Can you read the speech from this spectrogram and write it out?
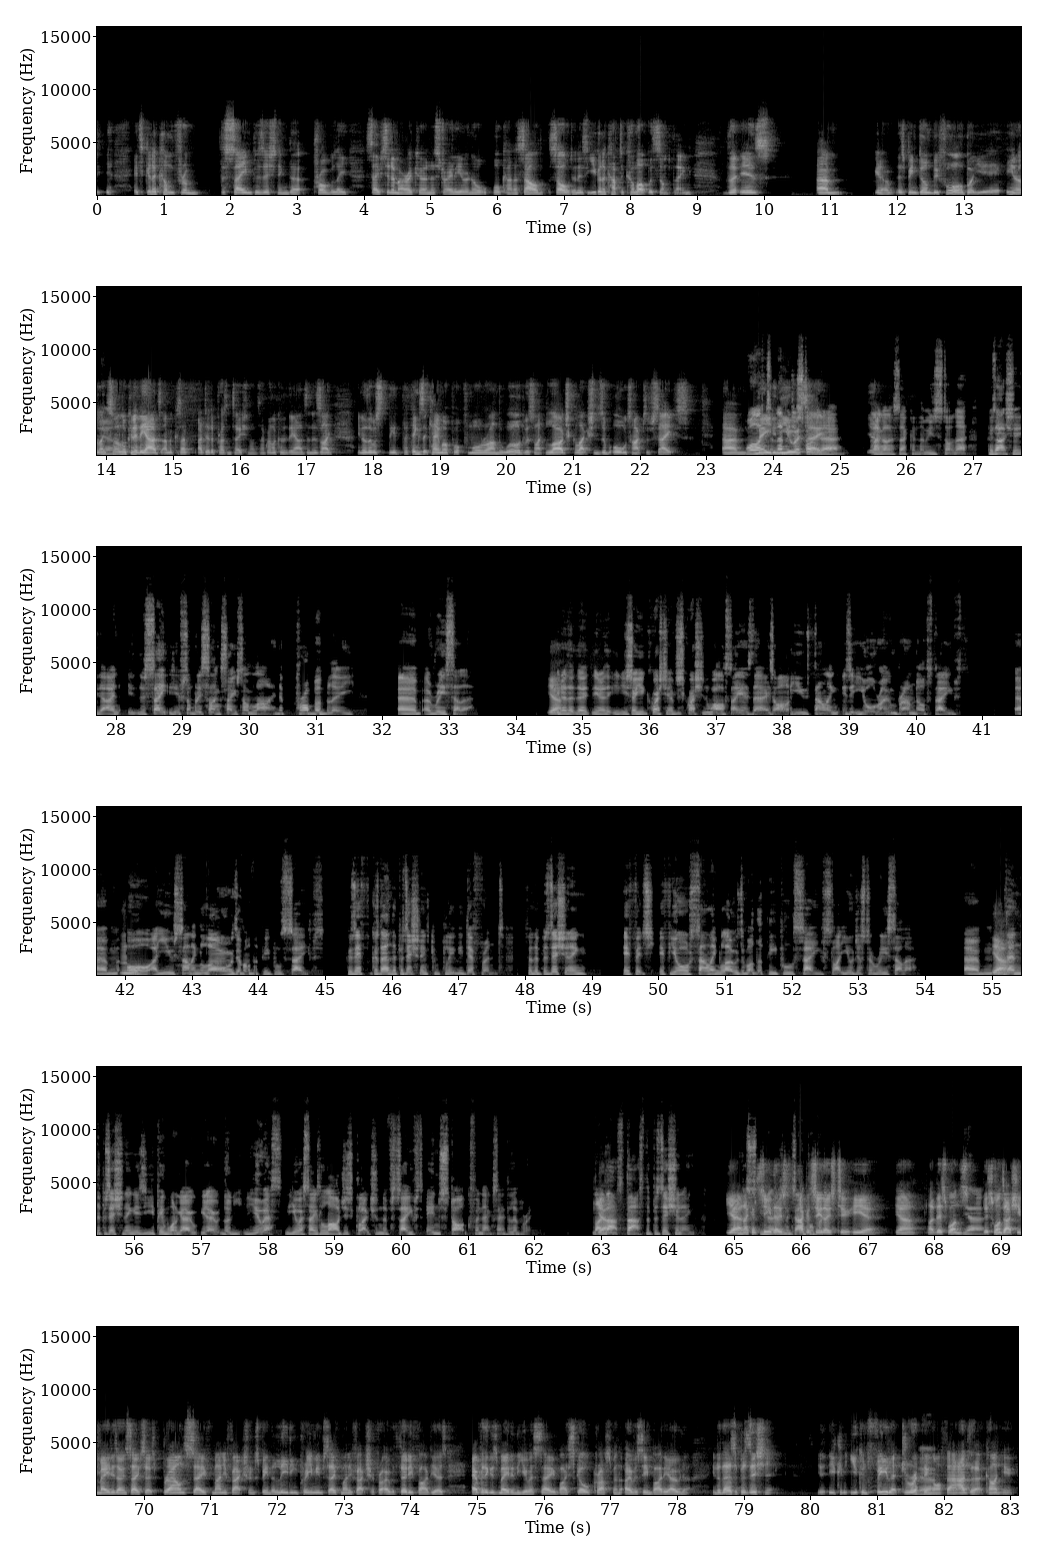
It's going to come from the same positioning that probably safes in America and Australia and all, all kind of sold sold and it's you're going to have to come up with something that is um, you know has been done before but you, you know like so I'm looking at the ads I mean because I I did a presentation on this I've been looking at the ads and it's like you know there was the, the things that came up from all around the world was like large collections of all types of safes um, Well, made in let the me just stop USA there. Yeah. Hang on a second. Let me just stop there because actually, the, the say if somebody's selling safes online, they're probably um, a reseller. Yeah. You know that you know that you, so you question. I've just questioned what I'll say is there is are you selling? Is it your own brand of safes, um, Mm. or are you selling loads of other people's safes? Because if because then the positioning is completely different. So the positioning, if it's if you're selling loads of other people's safes, like you're just a reseller, um, Yeah. then the positioning is you people want to go. You know, the US the USA's largest collection of safes in stock for next day delivery. Like Yeah. that's that's the positioning. Yeah, and I It's, can you see know, those. I can see those two here. Yeah, like this one's Yeah. this one's actually made his own safe. So it's Brown Safe Manufacturing has been the leading premium safe manufacturer for over 35 years. Everything is made in the USA by skilled craftsmen overseen by the owner. You know, there's a positioning. You, you can you can feel it dripping Yeah. off that advert, can't you?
